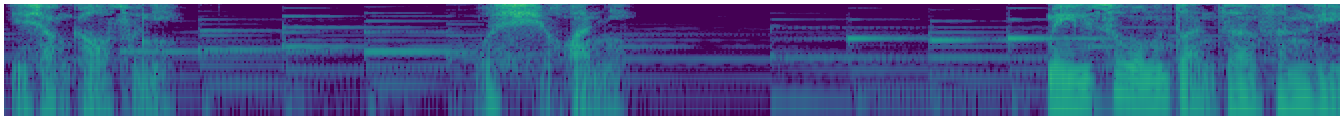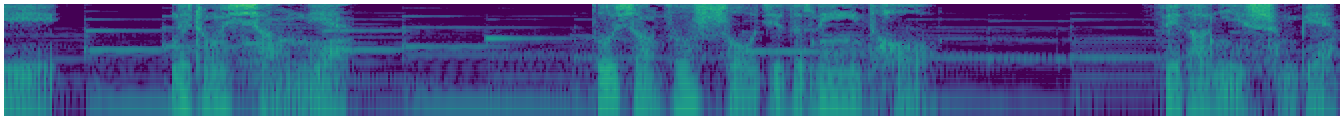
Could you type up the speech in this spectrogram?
也想告诉你，我喜欢你。每一次我们短暂分离，那种想念，都想从手机的另一头，飞到你身边。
